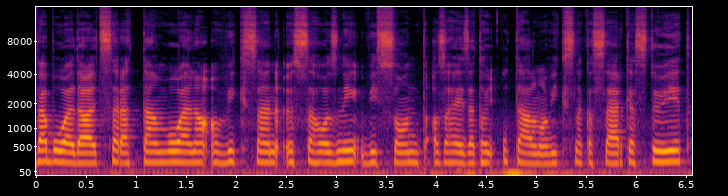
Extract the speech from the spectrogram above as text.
weboldalt szerettem volna a Wixen összehozni, viszont az a helyzet, hogy utálom a Wixnek a szerkesztőjét,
